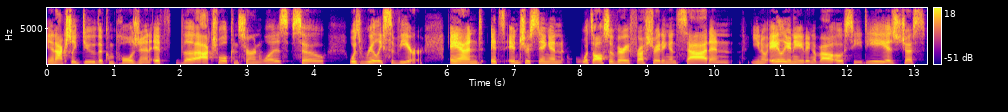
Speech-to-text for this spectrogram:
and actually do the compulsion if the actual concern was so was really severe. And it's interesting and what's also very frustrating and sad and you know alienating about OCD is just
